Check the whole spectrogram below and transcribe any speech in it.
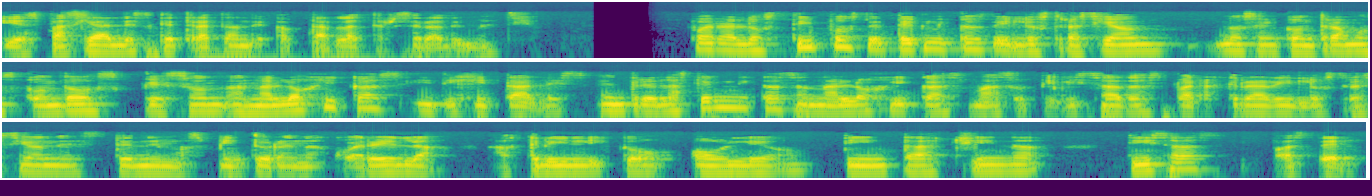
y espaciales que tratan de captar la tercera dimensión. Para los tipos de técnicas de ilustración nos encontramos con dos que son analógicas y digitales. Entre las técnicas analógicas más utilizadas para crear ilustraciones tenemos pintura en acuarela, acrílico, óleo, tinta china, tizas y pastel.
